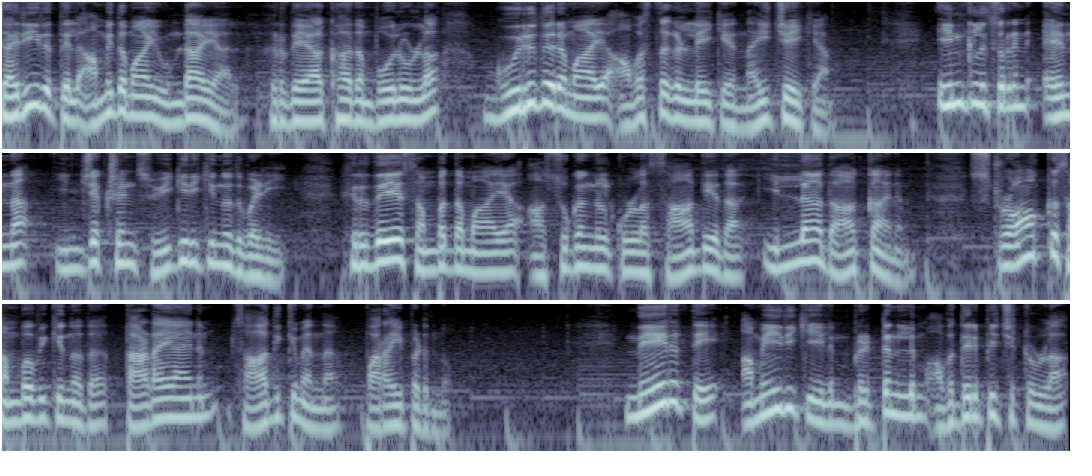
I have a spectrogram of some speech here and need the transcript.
ശരീരത്തിൽ അമിതമായി ഉണ്ടായാൽ ഹൃദയാഘാതം പോലുള്ള ഗുരുതരമായ അവസ്ഥകളിലേക്ക് നയിച്ചേക്കാം. ഇൻക്ലിസറിൻ എന്ന ഇഞ്ചക്ഷൻ സ്വീകരിക്കുന്നത് വഴി ഹൃദയ സംബന്ധമായ അസുഖങ്ങൾക്കുള്ള സാധ്യത ഇല്ലാതാക്കാനും സ്ട്രോക്ക് സംഭവിക്കുന്നത് തടയാനും സാധിക്കുമെന്ന് പറയപ്പെടുന്നു. നേരത്തെ അമേരിക്കയിലും ബ്രിട്ടനിലും അവതരിപ്പിച്ചിട്ടുള്ള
